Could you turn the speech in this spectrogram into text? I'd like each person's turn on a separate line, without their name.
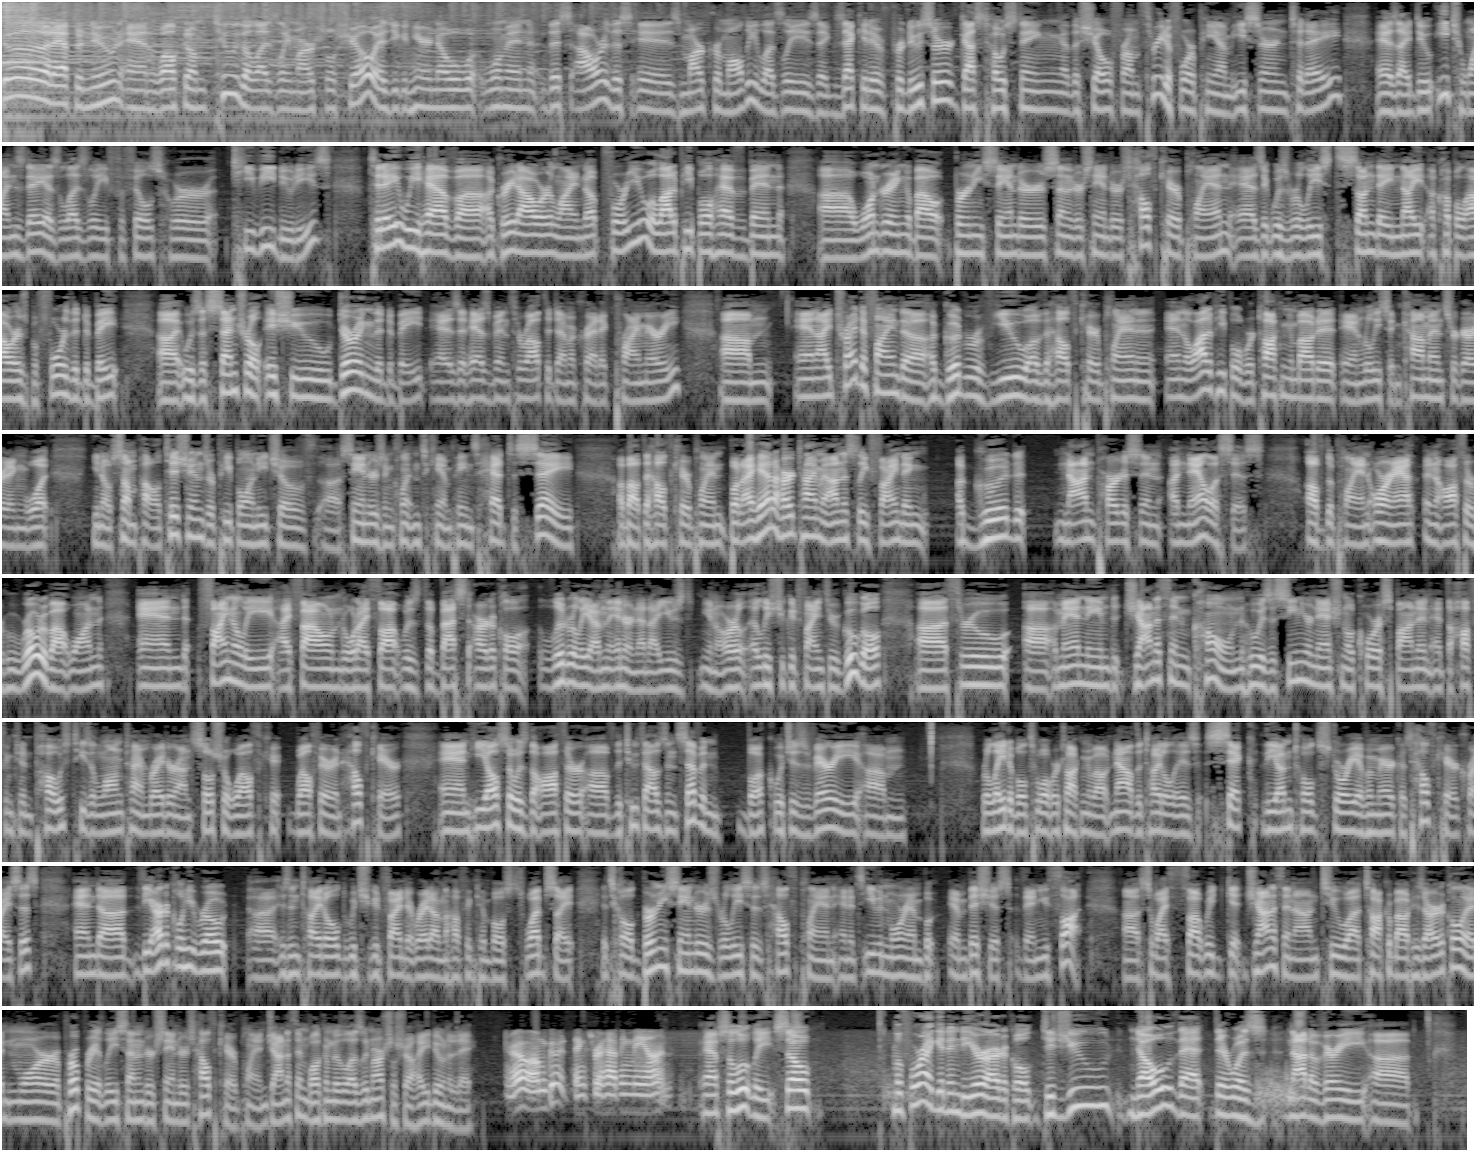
Good afternoon and welcome to the Leslie Marshall Show. As you can hear, no woman this hour. This is Mark Grimaldi, Leslie's executive producer, guest hosting the show from 3 to 4 p.m. Eastern today, as I do each Wednesday as Leslie fulfills her TV duties. Today we have uh, a great hour lined up for you. A lot of people have been uh, wondering about Bernie Sanders, Senator Sanders' health care plan as it was released Sunday night, a couple hours before the debate. Uh, it was a central issue during the debate, as it has been throughout the Democratic primary. Um, and I tried to find a, a, good review of the health care plan, and, and a lot of people were talking about it and releasing comments regarding what you know some politicians or people in each of uh, Sanders and Clinton's campaigns had to say about the health care plan. But I had a hard time honestly finding a good nonpartisan analysis of the plan or an, an author who wrote about one. And finally, I found what I thought was the best article literally on the internet. I used, you know, or at least you could find through Google, uh, through uh, a man named Jonathan Cohn, who is a senior national correspondent at the Huffington Post. He's a longtime writer on social wealth, welfare and healthcare. And he also is the author of the 2007 book, which is very. Um, relatable to what we're talking about now. The title is Sick The Untold Story of America's Healthcare Crisis. And uh, the article he wrote uh, is entitled, which you can find it right on the Huffington Post's website. It's called Bernie Sanders Releases Health Plan, and it's even more amb- ambitious than you thought. Uh, so I thought we'd get Jonathan on to uh, talk about his article and, more appropriately, Senator Sanders' health care plan. Jonathan, welcome to the Leslie Marshall Show. How are you doing today?
Oh, I'm good. Thanks for having me on.
Absolutely. So before I get into your article, did you know that there was not a very uh,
